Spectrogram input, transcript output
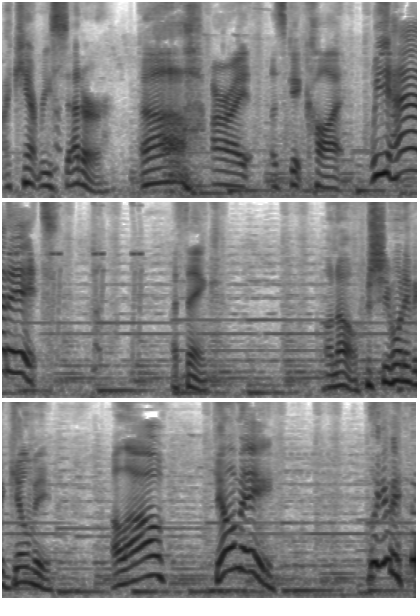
I can't reset her. Ah, all right, let's get caught. We had it! I think. Oh no, she won't even kill me. Hello? Kill me! Look at me,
